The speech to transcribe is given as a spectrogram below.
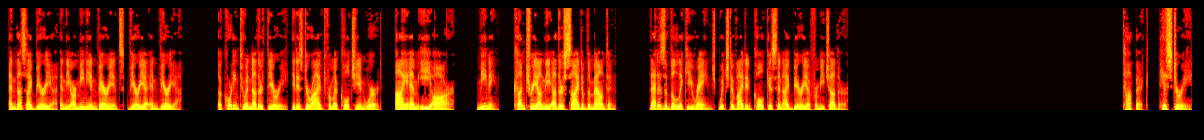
and thus Iberia and the Armenian variants, Viria and Viria. According to another theory, it is derived from a Colchian word, IMER, meaning, country on the other side of the mountain. That is of the Likhi range, which divided Colchis and Iberia from each other. History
